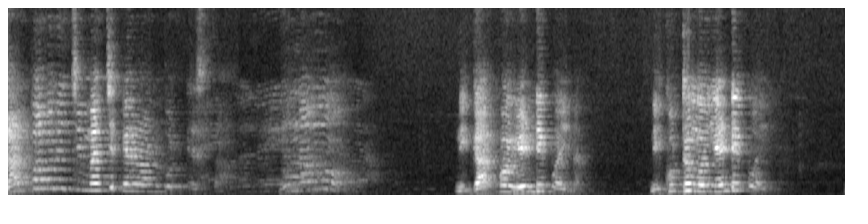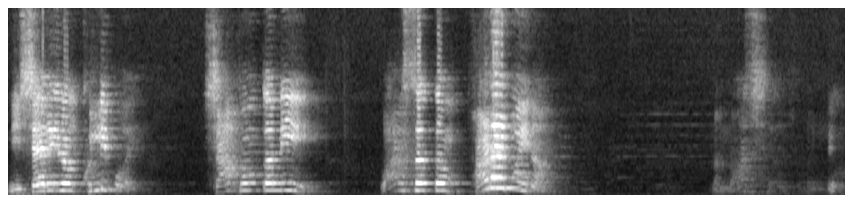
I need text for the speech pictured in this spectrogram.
గర్భం నుంచి మంచి పిల్లలను పుట్టిస్తా. నువ్వు నమ్ము. నీ గర్భం ఎండిపోయినా నీ కుటుంబం ఎండిపోయి నీ శరీరం కుళ్ళిపోయి శాపంతో నీ వారసత్వం పాడైపోయినా నన్ను ఆశ్రయించడం లేవు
